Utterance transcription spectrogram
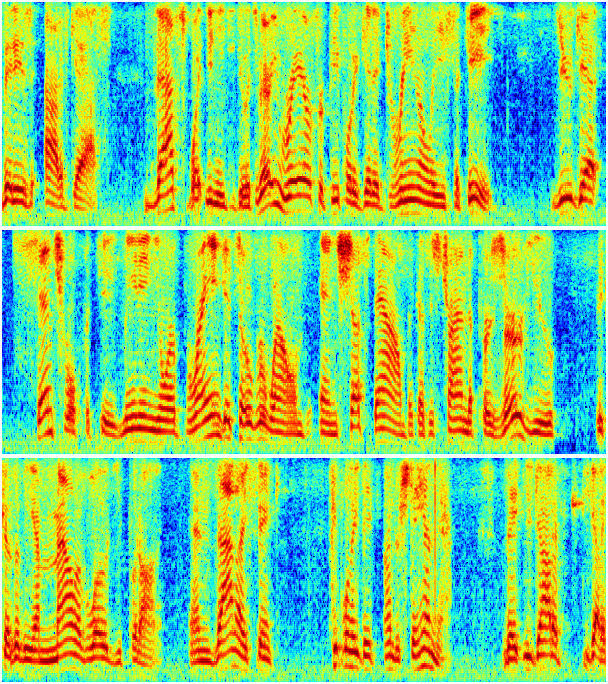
that is out of gas. That's what you need to do. It's very rare for people to get adrenally fatigued. You get central fatigue, meaning your brain gets overwhelmed and shuts down because it's trying to preserve you because of the amount of load you put on it. And that I think people need to understand that that you gotta you gotta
